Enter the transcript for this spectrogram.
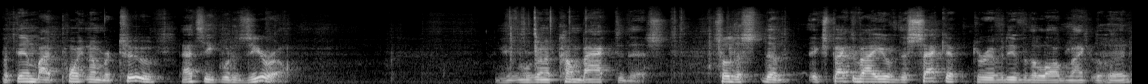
but then by point number two, that's equal to zero. And we're going to come back to this. So the, the expected value of the second derivative of the log likelihood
